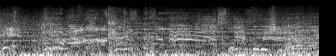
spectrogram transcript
遊んでる暇はない。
